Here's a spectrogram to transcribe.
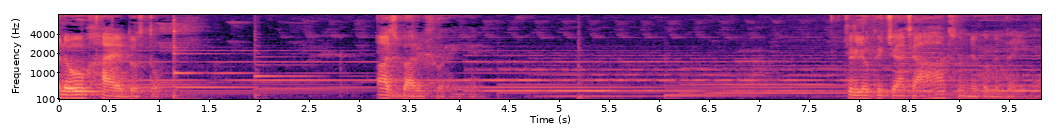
हेलो, हाय दोस्तों। आज बारिश हो रही है। चिड़ियों की चहचहाहट सुनने को मिल रही है।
